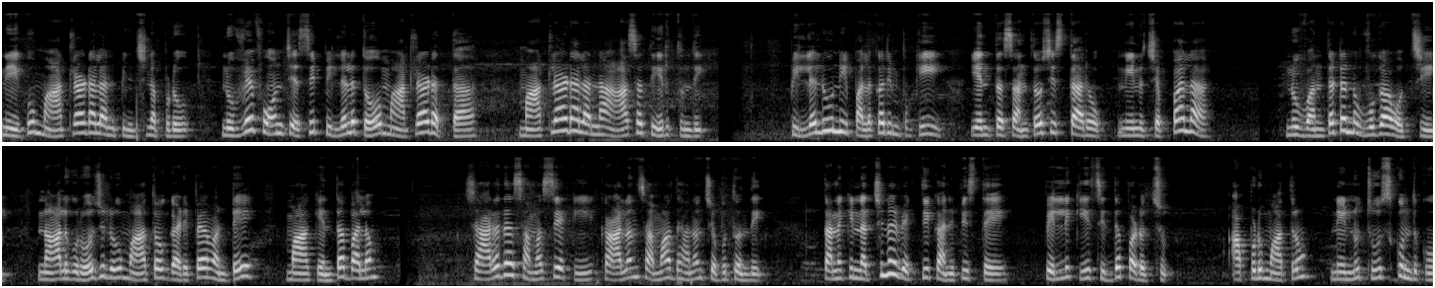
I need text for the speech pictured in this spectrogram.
నీకు మాట్లాడాలనిపించినప్పుడు నువ్వే ఫోన్ చేసి పిల్లలతో మాట్లాడత్తా మాట్లాడాలన్న ఆశ తీరుతుంది. పిల్లలు నీ పలకరింపుకి ఎంత సంతోషిస్తారో నేను చెప్పాలా? నువ్వంతట నువ్వుగా వచ్చి నాలుగు రోజులు మాతో గడిపావంటే మాకెంత బలం? శారద సమస్యకి కాలం సమాధానం చెబుతుంది. తనకి నచ్చిన వ్యక్తి కనిపిస్తే పెళ్ళికి సిద్ధపడొచ్చు. అప్పుడు మాత్రం నిన్ను చూసుకుందుకు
